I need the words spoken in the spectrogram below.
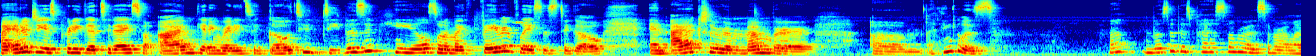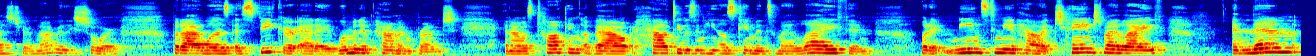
My energy is pretty good today, so I'm getting ready to go to Divas in Heels, one of my favorite places to go. And I actually remember, um, I think it was, not, was it this past summer or the summer last year? I'm not really sure. But I was a speaker at a women empowerment brunch, and I was talking about how Divas and Heels came into my life and what it means to me and how it changed my life. And then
